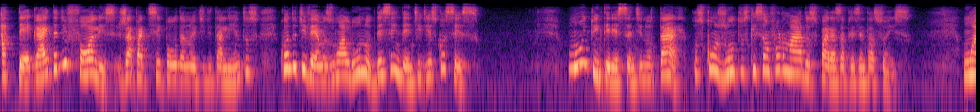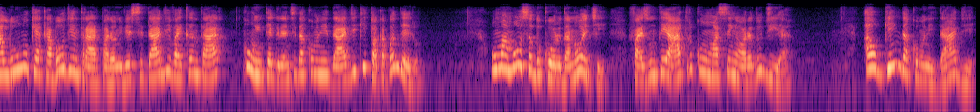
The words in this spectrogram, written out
Até gaita de foles já participou da Noite de Talentos quando tivemos um aluno descendente de escocês. Muito interessante notar os conjuntos que são formados para as apresentações. Um aluno que acabou de entrar para a universidade vai cantar com um integrante da comunidade que toca pandeiro. Uma moça do coro da noite faz um teatro com uma senhora do dia. Alguém da comunidade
